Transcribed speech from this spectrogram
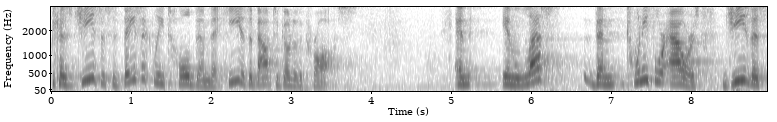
Because Jesus has basically told them that he is about to go to the cross. And in less than 24 hours, Jesus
